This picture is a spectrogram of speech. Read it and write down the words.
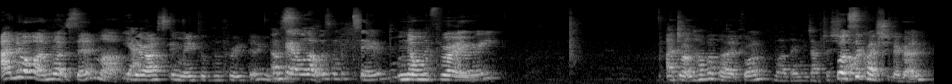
I know. I'm not saying that. Yeah. You're asking me for the three things. Okay, well, that was number two. Number three. I don't have a third one. Well, then you'd have to What's the question again?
